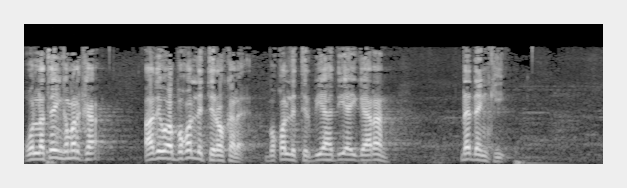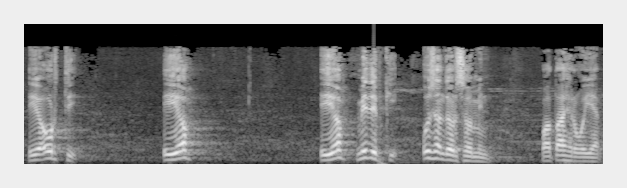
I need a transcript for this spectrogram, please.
Qulataynka marka adig waa boqol litir kale boqol litir biyo haddii ay gaaraan dhadhankii iyo urti iyo iyo midibkii usan doorsoomin. Waa aahir weeyaan.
